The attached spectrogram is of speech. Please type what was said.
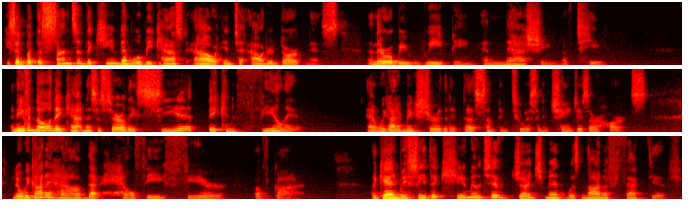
He said, But the sons of the kingdom will be cast out into outer darkness, and there will be weeping and gnashing of teeth. And even though they can't necessarily see it, they can feel it. And we got to make sure that it does something to us and it changes our hearts. You know, we got to have that healthy fear of God. Again, we see the cumulative judgment was not effective.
